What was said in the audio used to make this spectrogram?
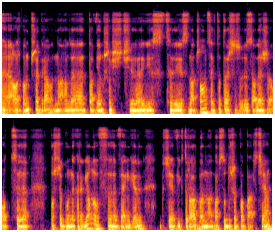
e, Orban przegrał, no ale ta większość jest, jest znacząca i to też zależy od poszczególnych regionów Węgier, gdzie Viktor Orban ma bardzo duże poparcie.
